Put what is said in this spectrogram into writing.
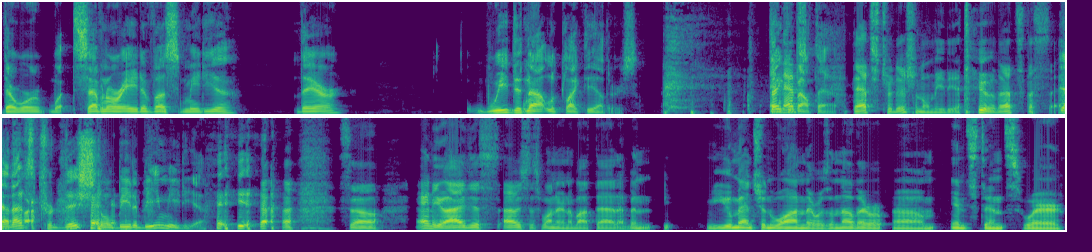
There were what seven or eight of us media there. We did not look like the others. Think about that. That's traditional media too. That's the sad yeah. That's part. traditional B two B media. yeah. So anyway, I just I was just wondering about that. I've been you mentioned one. There was another um, instance where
